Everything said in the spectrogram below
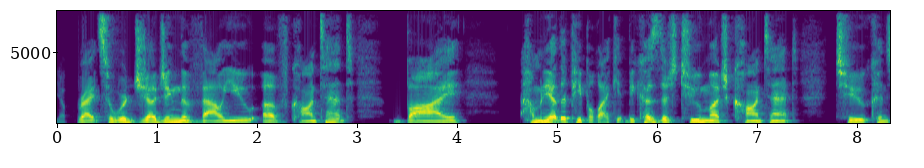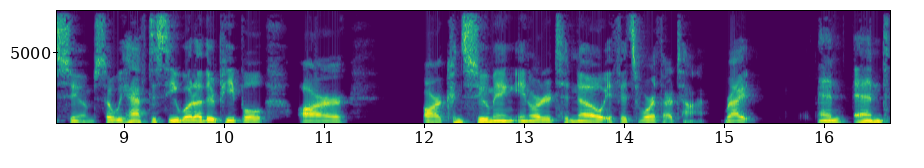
Yep. Right. So we're judging the value of content by how many other people like it because there's too much content to consume. So we have to see what other people are are consuming in order to know if it's worth our time, right? And and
